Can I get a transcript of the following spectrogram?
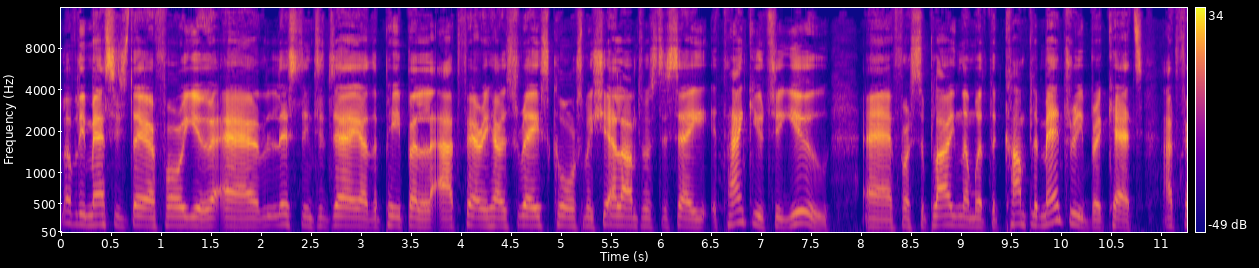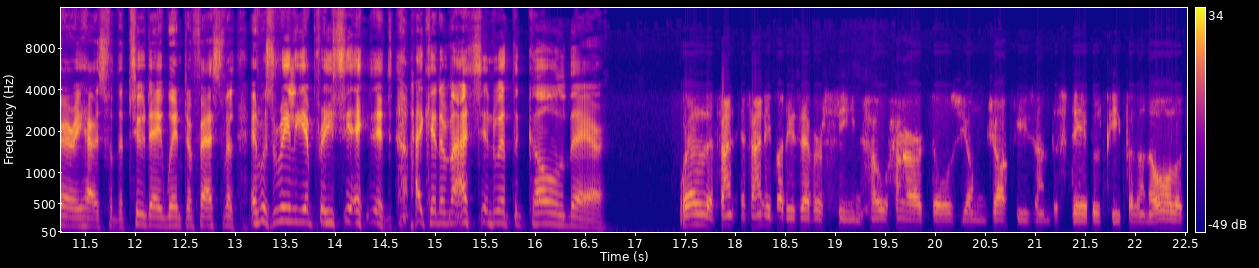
Lovely message there for you. Uh, listening today are the people at Fairyhouse Racecourse. Michelle on to us to say thank you to you uh, for supplying them with the complimentary briquettes at Fairyhouse for the two day winter festival. It was really appreciated, I can imagine, with the cold there. Well, if, if anybody's ever seen how hard those young jockeys and the stable people and all of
